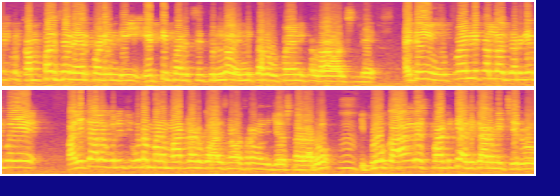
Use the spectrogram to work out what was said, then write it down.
ఇప్పుడు కంపల్సరీ ఏర్పడింది ఎట్టి పరిస్థితుల్లో ఎన్నికలు ఉప ఎన్నికలు రావాల్సిందే. అయితే ఈ ఉప ఎన్నికల్లో జరగబోయే ఫలితాల గురించి కూడా మనం మాట్లాడుకోవాల్సిన అవసరం ఉంది జ్యోత్స్న గారు. ఇప్పుడు కాంగ్రెస్ పార్టీకి అధికారం ఇచ్చిర్రు.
